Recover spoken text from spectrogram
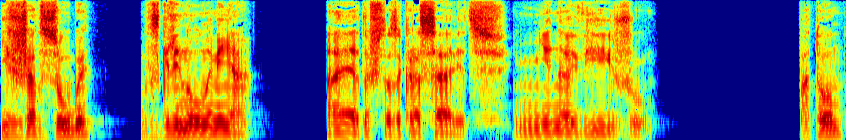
и, сжав зубы, взглянул на меня. «А это что за красавец? Ненавижу!» Потом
